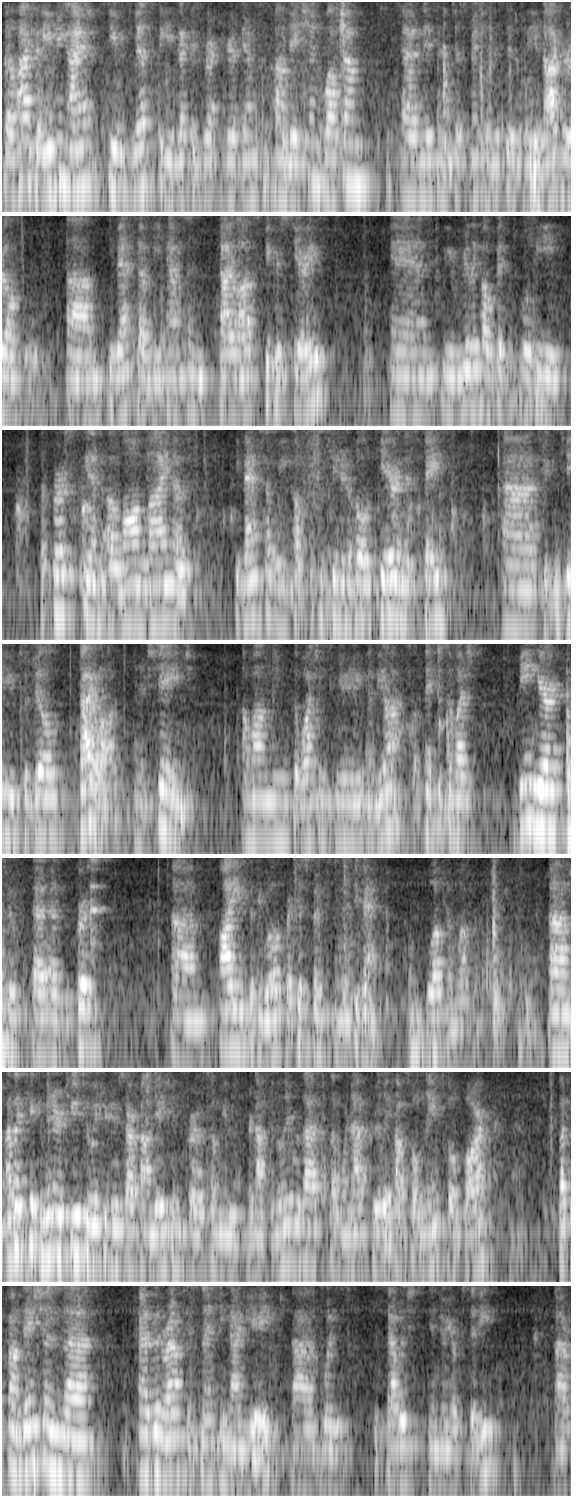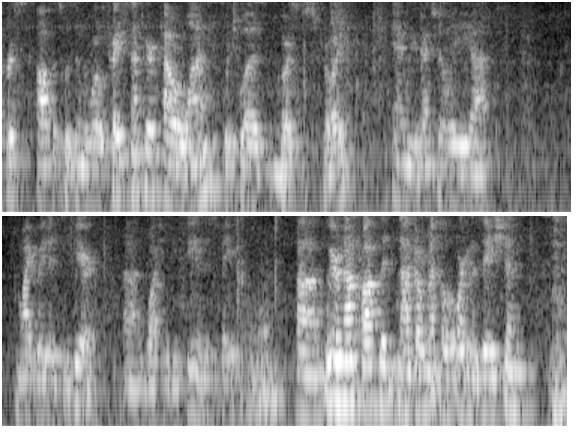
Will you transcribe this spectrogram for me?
So, hi, good evening. I am Stephen Smith, the Executive Director here at the Ameson Foundation. Welcome. As Nathan just mentioned, this is the inaugural um, event of the Ameson Dialogue Speaker Series. And we really hope it will be the first in a long line of events that we hope to continue to hold here in this space uh, to continue to build dialogue and exchange among the watching community and beyond. So thank you so much being here to, uh, as the first um, audience, if you will, participants in this event. Welcome, welcome. Um, I'd like to take a minute or two to introduce our foundation for some of you who are not familiar with us. Uh, we're not really household name so far. But the foundation uh, has been around since 1998, uh, was established in New York City. Our first office was in the World Trade Center, Tower One, which was, of course, destroyed. And we eventually uh, migrated to here, uh, Washington DC, in this space. Um, we are a nonprofit, non-governmental organization.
